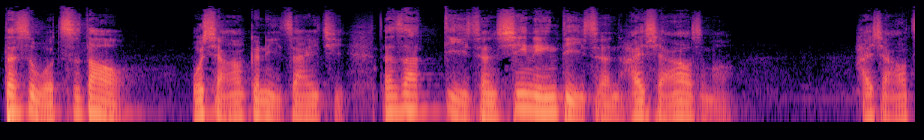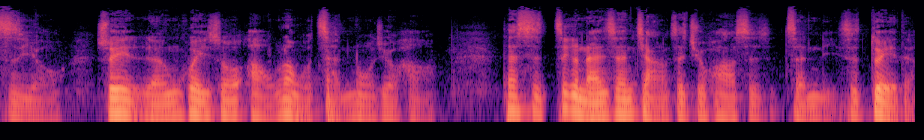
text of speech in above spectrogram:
但是我知道，我想要跟你在一起。但是他底层心灵底层还想要什么？还想要自由。所以人会说：“啊，让我承诺就好。”但是这个男生讲的这句话是真理，是对的。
